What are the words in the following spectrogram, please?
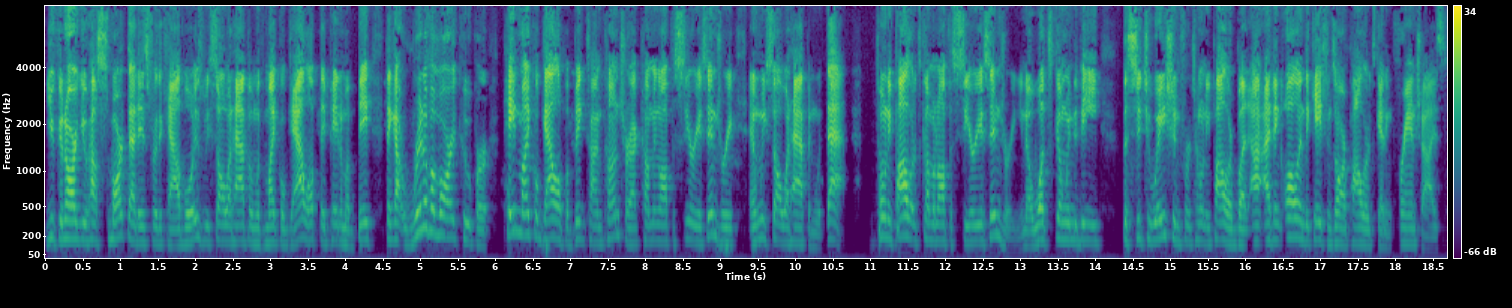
you can argue how smart that is for the Cowboys. We saw what happened with Michael Gallup. They paid him a big. They got rid of Amari Cooper, paid Michael Gallup a big time contract coming off a serious injury, and we saw what happened with that. Tony Pollard's coming off a serious injury. You know what's going to be the situation for Tony Pollard, but I, I think all indications are Pollard's getting franchised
